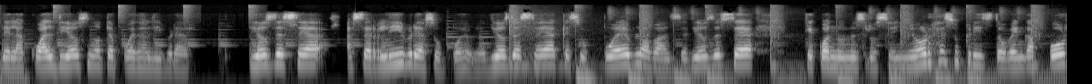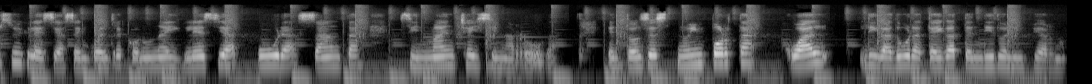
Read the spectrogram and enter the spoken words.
de la cual Dios no te pueda librar. Dios desea hacer libre a su pueblo, Dios desea que su pueblo avance, Dios desea que cuando nuestro Señor Jesucristo venga por su iglesia se encuentre con una iglesia pura, santa, sin mancha y sin arruga. Entonces, no importa cuál ligadura te haya tendido el infierno.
